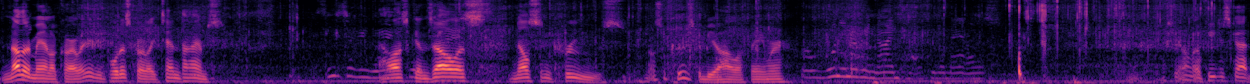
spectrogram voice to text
another mantle card. I think we pulled this card like 10 times. Alice think it's every rare Alex card. Gonzalez, Nelson Cruz. Nelson Cruz could be a Hall of Famer. Or one in every nine packs of the manals. Actually, I don't know if he just got.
